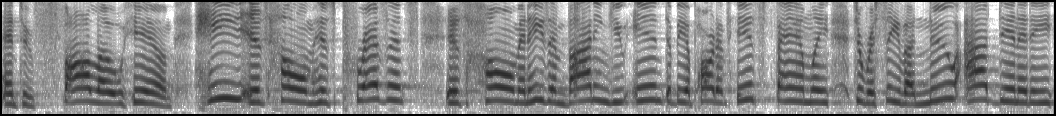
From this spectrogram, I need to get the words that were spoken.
and to follow Him. He is home. His presence is home, and He's inviting you in to be a part of His family, to receive a new identity,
